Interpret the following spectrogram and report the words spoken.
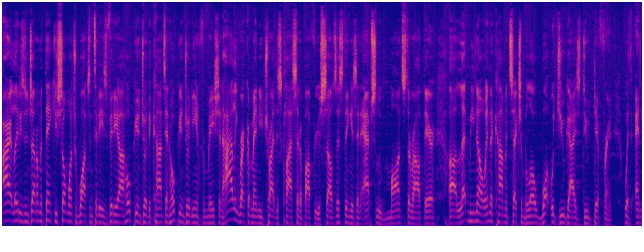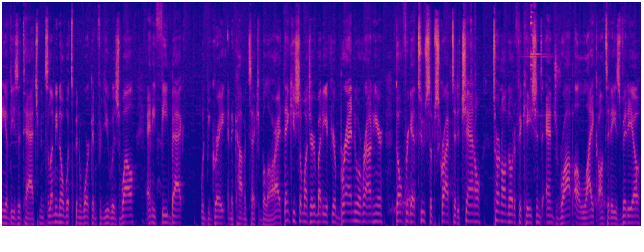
All right, ladies and gentlemen, thank you so much for watching today's video. I hope you enjoyed the content. Hope you enjoyed the information. Highly recommend you try this class setup out for yourselves. This thing is an absolute monster out there. Uh, let me know in the comment section below what would you guys do different with any of these attachments. Let me know what's been working for you as well. Any feedback, would be great in the comment section below. All right, thank you so much, everybody. If you're brand new around here, don't forget to subscribe to the channel, turn on notifications, and drop a like on today's video.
